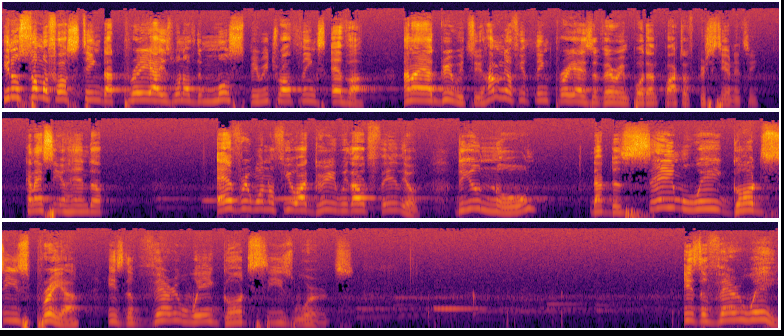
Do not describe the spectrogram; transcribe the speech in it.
You know, some of us think that prayer is one of the most spiritual things ever. And I agree with you. How many of you think prayer is a very important part of Christianity? Can I see your hand up? Every one of you agree without failure. Do you know that the same way God sees prayer is the very way God sees words? Is the very way.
